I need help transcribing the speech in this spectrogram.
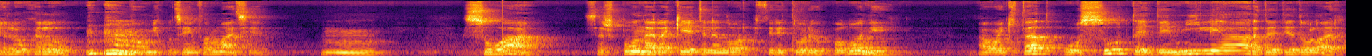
Hello, hello! o micuță informație. Mm, SUA să-și pună rachetele lor pe teritoriul Poloniei au achitat 100 de miliarde de dolari.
